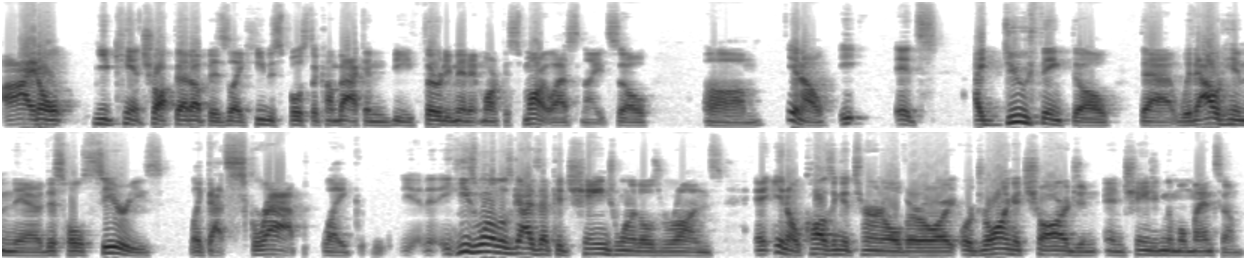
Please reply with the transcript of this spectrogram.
I don't. You can't chalk that up as like he was supposed to come back and be 30 minute Marcus Smart last night. So, um, you know, it, it's. I do think though that without him there, this whole series like that scrap. Like he's one of those guys that could change one of those runs, and you know, causing a turnover or or drawing a charge and, and changing the momentum.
